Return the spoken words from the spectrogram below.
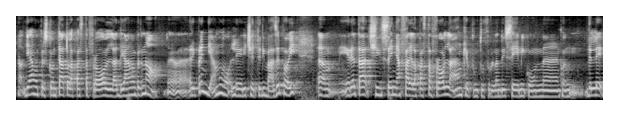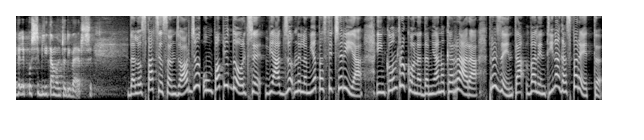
no, diamo per scontato la pasta frolla, diamo per, no, eh, riprendiamo le ricette di base, poi ehm, in realtà ci insegna a fare la pasta frolla anche appunto frullando i semi con, con delle, delle possibilità molto diverse. Dallo spazio San Giorgio un po' più dolce, viaggio nella mia pasticceria. Incontro con Damiano Carrara. Presenta Valentina Gasparet.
